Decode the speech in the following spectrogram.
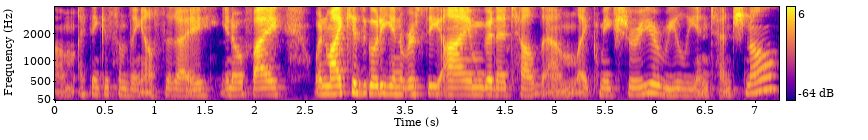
um, I think is something else that I, you know, if I, when my kids go to university, I'm going to tell them, like, make sure you're really intentional.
